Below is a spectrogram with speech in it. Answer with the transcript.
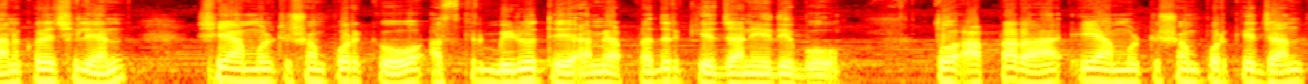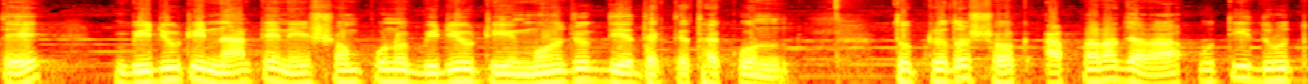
দান করেছিলেন সেই আমলটি সম্পর্কেও আজকের ভিডিওতে আমি আপনাদেরকে জানিয়ে দেব। তো আপনারা এই আমলটি সম্পর্কে জানতে ভিডিওটি না টেনে সম্পূর্ণ ভিডিওটি মনোযোগ দিয়ে দেখতে থাকুন। তো প্রিয় দর্শক, আপনারা যারা অতি দ্রুত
